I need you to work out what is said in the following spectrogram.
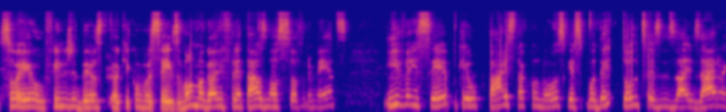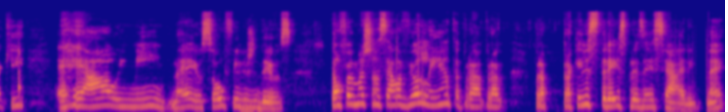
sou eu, filho de Deus, que estou aqui com vocês. Vamos agora enfrentar os nossos sofrimentos e vencer, porque o Pai está conosco, esse poder todo que vocês visualizaram aqui é real em mim, né? Eu sou o filho de Deus. Então foi uma chancela violenta para aqueles três presenciarem, né?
